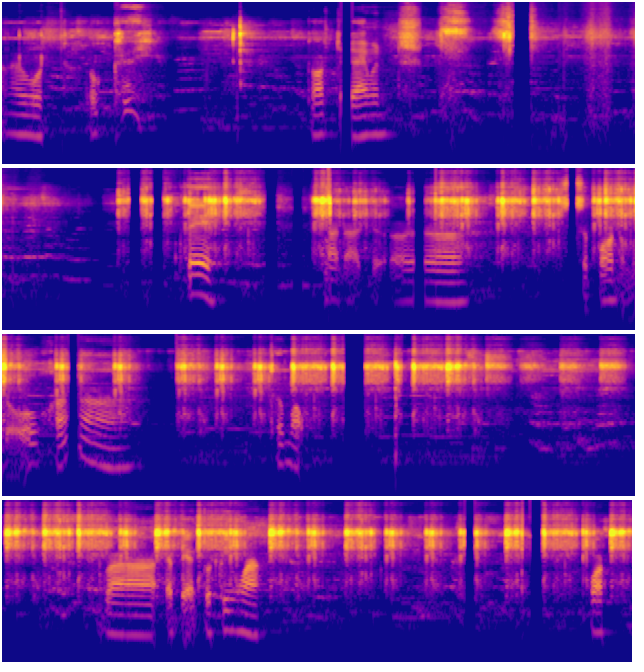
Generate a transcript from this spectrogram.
I would okay got diamond ok. Là đã được uh, ờ, spawn ở độ khá là thơ mộng. Và fps tuột kinh hoàng. What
